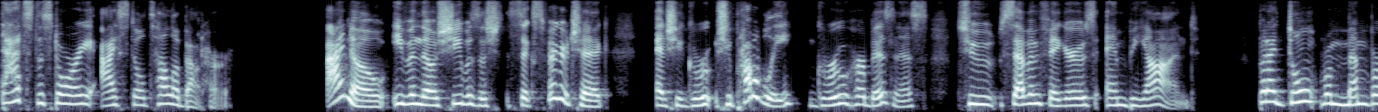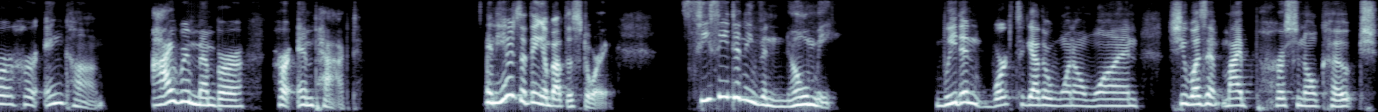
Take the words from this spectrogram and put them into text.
that's the story I still tell about her. I know, even though she was a six figure chick and she grew, she probably grew her business to seven figures and beyond. But I don't remember her income. I remember her impact. And here's the thing about the story Cece didn't even know me. We didn't work together one on one. She wasn't my personal coach.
